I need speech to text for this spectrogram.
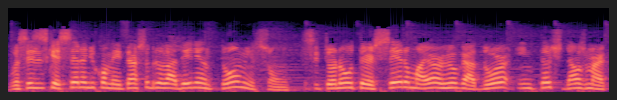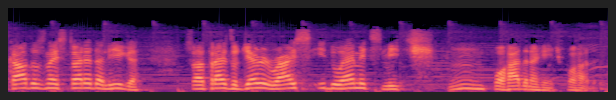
Vocês esqueceram de comentar sobre o Ladelian Tomlinson, que se tornou o terceiro maior jogador em touchdowns marcados na história da liga. Só atrás do Jerry Rice e do Emmett Smith. Hum, porrada na gente, porrada.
